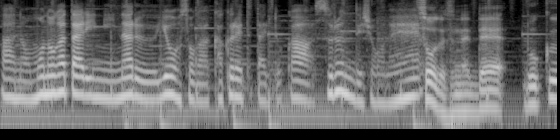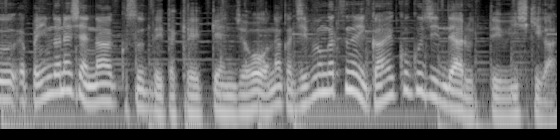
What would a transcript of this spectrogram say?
あの物語になる要素が隠れてたりとかするんでしょうね。そうですね。で、僕やっぱインドネシアに長く住んでいた経験上、なんか自分が常に外国人であるっていう意識があっ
